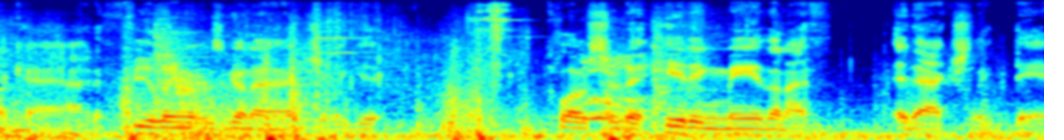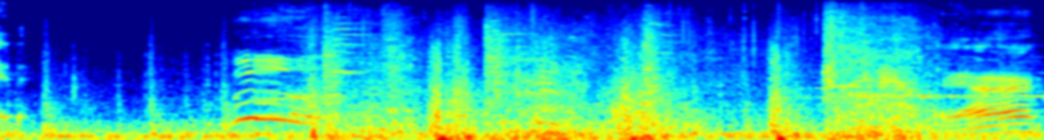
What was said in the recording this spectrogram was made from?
Okay, I had a feeling it was going to actually get closer to hitting me than I it actually did. There we are.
